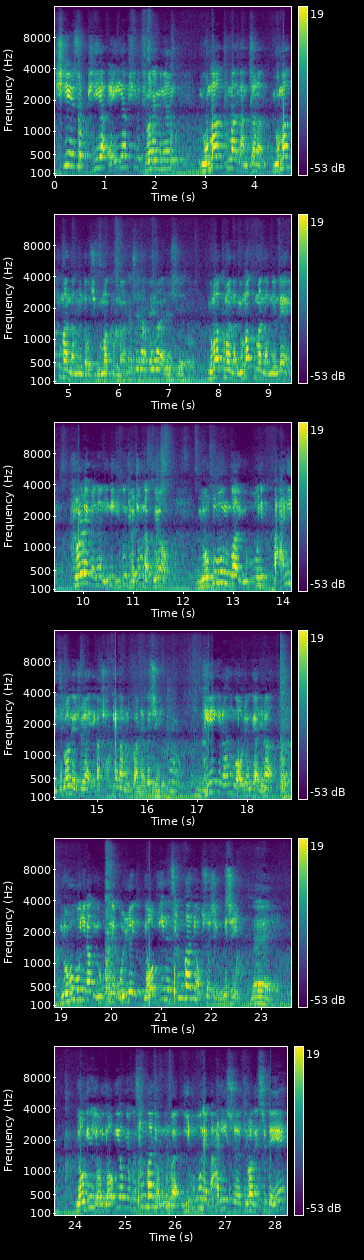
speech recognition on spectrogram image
C에서 B와 A와 C를 드러내면은 요만큼만 남잖아. 요만큼만 남는다고, 지금 요만큼만. 그러니까 최대한 빼가야 돼 C에서. 요만큼만, 남- 요만큼만 남는데, 그러려면은 이미 6은 결정 났고요. 요 부분과 요 부분이 많이 드러내줘야 얘가 적게 남을 거 아니야, 그치? 네. 그 얘기를 하는 거 어려운 게 아니라 요 부분이랑 요 부분에 몰려 여기는 상관이 없어 지금 그지? 네. 여기는 여, 여기 영역은 상관이 없는 거야 이 부분에 많이 있어야 드러냈을 때에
